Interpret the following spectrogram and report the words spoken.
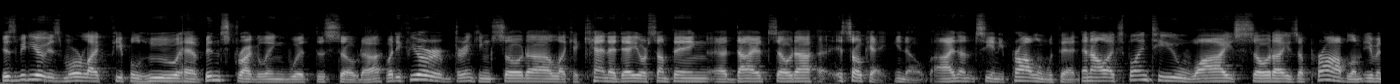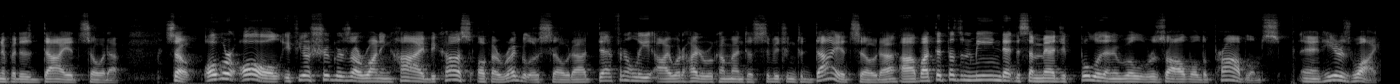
This video is more like people who have been struggling with the soda. But if you're drinking soda like a can a day or something, a diet soda, uh, it's okay. You know, I don't see any problem with it. And I'll explain to you why soda is a problem, even if it is diet soda. So overall, if your sugars are running high because of a regular soda, definitely I would highly recommend to switching to diet soda. Uh, but that doesn't mean that it's a magic bullet and it will resolve all the problems. And here's why.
